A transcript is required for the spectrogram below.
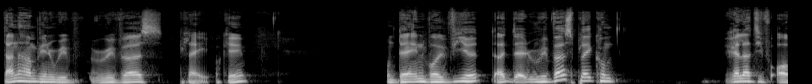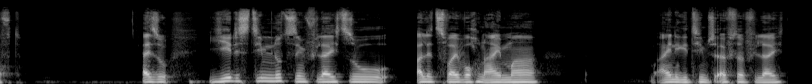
Dann haben wir einen Re Reverse Play, okay? Und der involviert, äh, der Reverse Play kommt relativ oft. Also jedes Team nutzt den vielleicht so alle zwei Wochen einmal, einige Teams öfter vielleicht,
